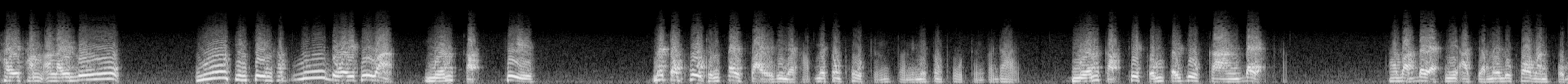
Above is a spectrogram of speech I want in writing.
ใครทำอะไรรู้ รู้จริง ๆ ครับ รู้โดยที่ว่า เหมือนกับที่ ไม่ต้องพูดถึงใต้ไฟนี่นะครับ ไม่ต้องพูดถึงตอนนี้ไม่ต้องพูดถึงก็ได้ เหมือนกับที่ผมไปอยู่กลางแดดครับถ้าว่าแดดนี้อาจจะไม่รู้เพราะมันผม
